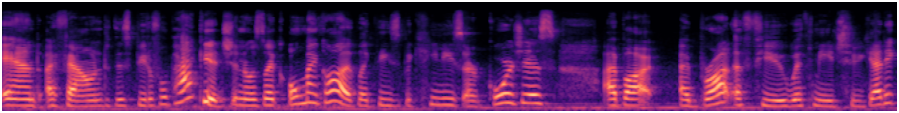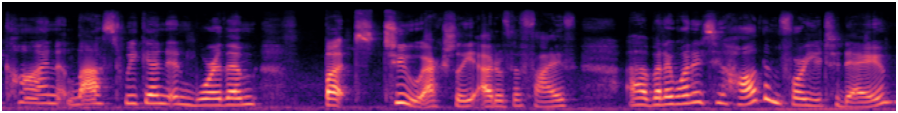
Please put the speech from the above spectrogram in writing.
and I found this beautiful package and I was like, oh my god, like these bikinis are gorgeous. I bought I brought a few with me to YetiCon last weekend and wore them, but two actually out of the five. Uh, but I wanted to haul them for you today.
